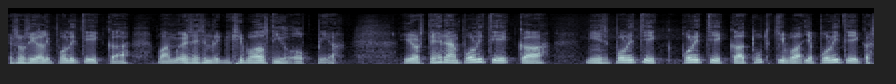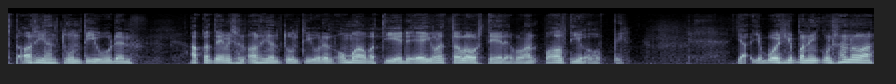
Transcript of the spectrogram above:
ja sosiaalipolitiikkaa, vaan myös esimerkiksi valtiooppia. Jos tehdään politiikkaa, niin se politi- politiikkaa tutkiva ja politiikasta asiantuntijuuden, akateemisen asiantuntijuuden omaava tiede ei ole taloustiede, vaan valtiooppi. Ja, ja voisi jopa niin kuin sanoa,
